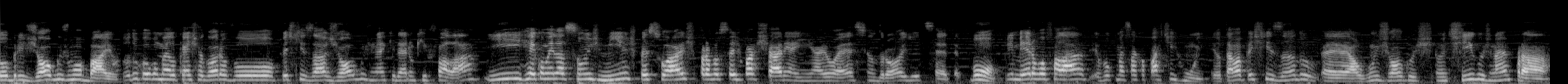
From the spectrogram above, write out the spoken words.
sobre jogos mobile. Todo o Cogumelo Cast agora eu vou pesquisar jogos, né, que deram o que falar e recomendações minhas pessoais para vocês baixarem aí em iOS, Android, etc. Bom, primeiro eu vou falar, eu vou começar com a parte ruim. Eu tava pesquisando é, alguns jogos antigos, né, para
